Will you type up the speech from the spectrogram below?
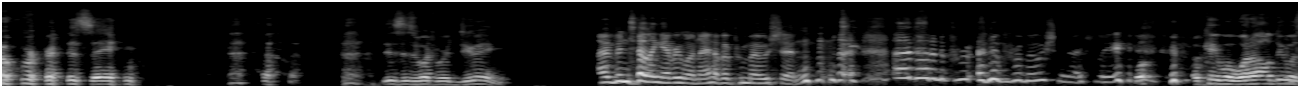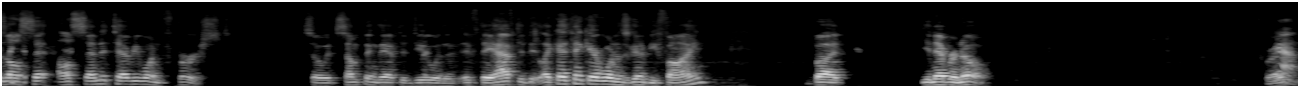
over and is saying, "This is what we're doing." I've been telling everyone I have a promotion. I've had an, a promotion actually. Well, okay. Well, what I'll do is I'll set I'll send it to everyone first, so it's something they have to deal with. If they have to do, like, I think everyone is going to be fine, but you never know, right? Yeah.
